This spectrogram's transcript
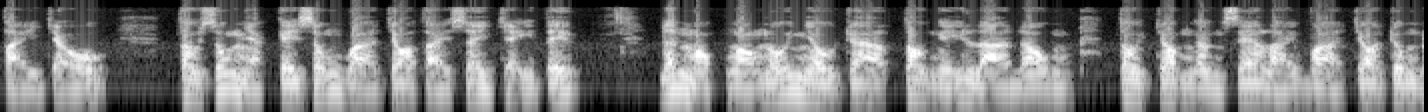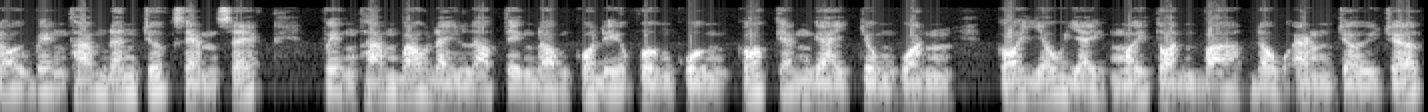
tại chỗ. Tôi xuống nhặt cây súng và cho tài xế chạy tiếp. Đến một ngọn núi nhô ra, tôi nghĩ là đồng. Tôi cho ngừng xe lại và cho trung đội viện thám đến trước xem xét. Viện thám báo đây là tiền đồn của địa phương quân, có kẽm gai chung quanh, có dấu giày mới toanh và đồ ăn chơi rớt.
